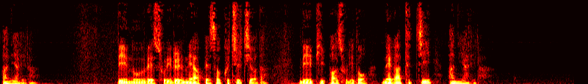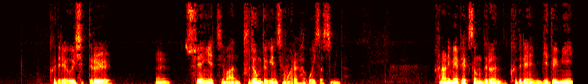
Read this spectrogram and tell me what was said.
아니하리라. 네 노래 소리를 내 앞에서 그칠지어다. 내 비파 소리도 내가 듣지 아니하리라. 그들의 의식들을 수행했지만 부정적인 생활을 하고 있었습니다. 하나님의 백성들은 그들의 믿음이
